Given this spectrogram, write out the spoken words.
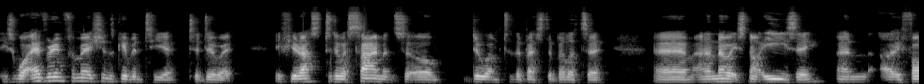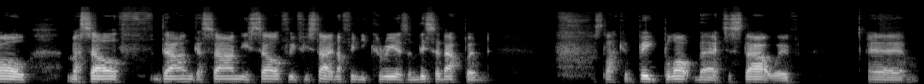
Is whatever information's given to you to do it. If you're asked to do assignments at home, do them to the best ability. Um, and I know it's not easy. And if all myself, Dan, Ghassan, yourself, if you're starting off in your careers and this had happened, it's like a big block there to start with. Um,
